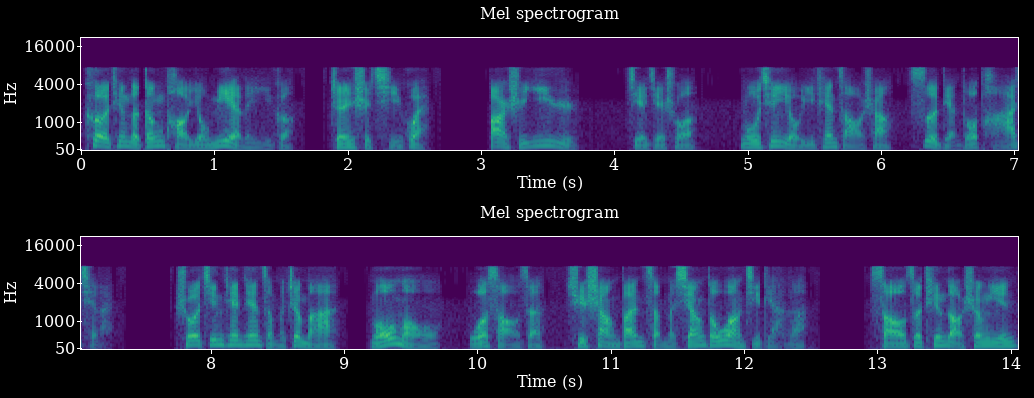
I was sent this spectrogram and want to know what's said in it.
客厅的灯泡又灭了一个，真是奇怪。二十一日，姐姐说，母亲有一天早上四点多爬起来，说今天天怎么这么暗？某某，我嫂子去上班怎么香都忘记点了。嫂子听到声音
